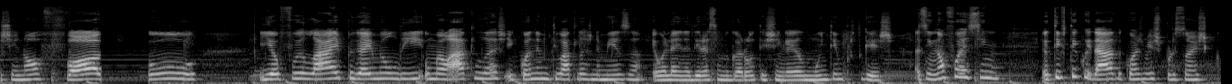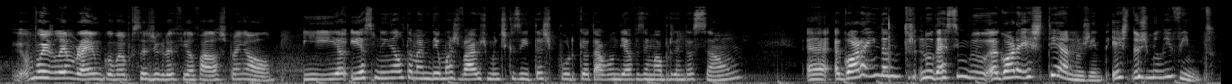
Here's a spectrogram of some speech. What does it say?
xenofóbico. E eu fui lá e peguei meu, li, o meu Atlas. E quando eu meti o Atlas na mesa, eu olhei na direção do garoto e xinguei ele muito em português. Assim, não foi assim eu tive de ter cuidado com as minhas expressões. Depois lembrei-me como a professora de geografia fala espanhol. E, e esse menino ele também me deu umas vibes muito esquisitas porque eu estava um dia a fazer uma apresentação. Uh, agora ainda no, no décimo. Agora este ano, gente. Este 2020.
